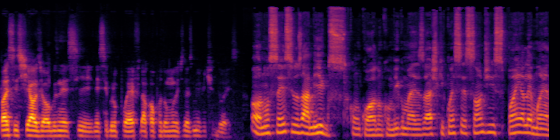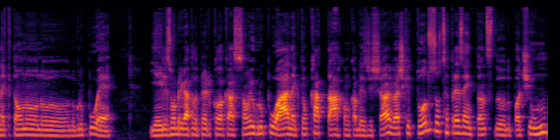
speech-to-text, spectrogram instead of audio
para assistir aos jogos nesse, nesse grupo F da Copa do Mundo de 2022. Oh, não sei se os amigos concordam comigo, mas acho que com exceção de Espanha e Alemanha, né, que estão no, no, no, grupo E, e aí eles vão brigar pela primeira colocação, e o grupo A, né, que tem o Qatar como cabeça de chave, eu acho que todos os outros representantes do, do pote 1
